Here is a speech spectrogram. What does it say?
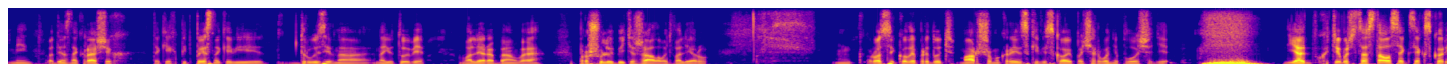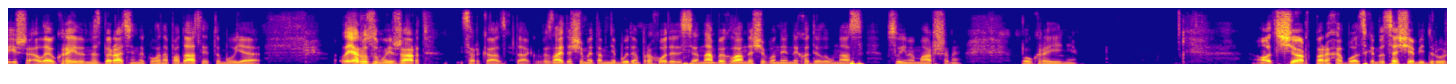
Мій один з найкращих таких підписників і друзів на на Ютубі. Валера БМВ. Прошу любіть і жалувати Валеру. Росі, коли прийдуть маршем українські військові по Червоній площаді? Я хотів би, щоб це сталося як, як скоріше, але Україна не збирається нікого нападати, тому я. Але я розумію жарт і сарказм. Так, ви знаєте, що ми там не будемо проходитися. Нам би головне, щоб вони не ходили у нас своїми маршами по Україні. От чорт Парахаботський. Ну, це ще мій друг,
